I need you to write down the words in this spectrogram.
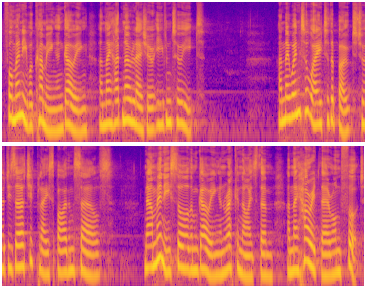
For many were coming and going, and they had no leisure even to eat. And they went away to the boat to a deserted place by themselves. Now many saw them going and recognized them, and they hurried there on foot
